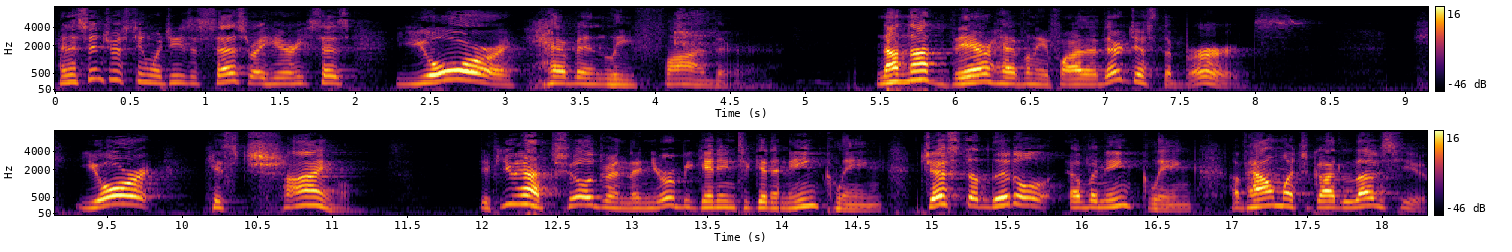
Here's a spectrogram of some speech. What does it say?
And it's interesting what Jesus says right here. He says, your heavenly Father. Now, not their heavenly Father. They're just the birds. You're his child. If you have children, then you're beginning to get an inkling, just a little of an inkling of how much God loves you.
